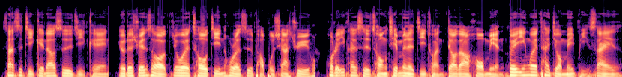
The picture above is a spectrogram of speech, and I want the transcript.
三十几 K 到四十几 K，有的选手就会抽筋，或者是跑不下去，或者一开始从前面的集团掉到后面，所以因为太久没比赛，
